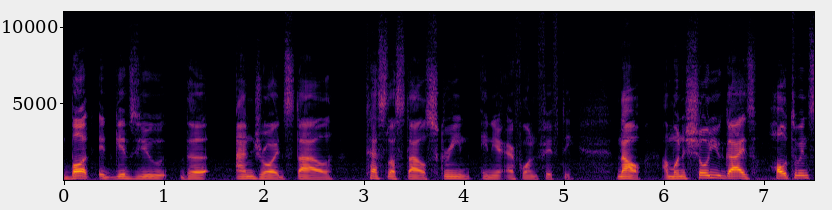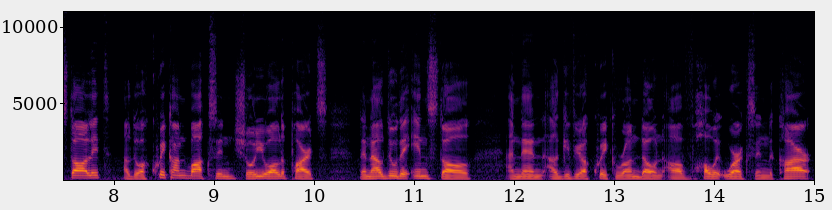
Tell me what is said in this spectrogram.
but it gives you the Android style, Tesla style screen in your F-150. Now, I'm going to show you guys how to install it. I'll do a quick unboxing, show you all the parts, then I'll do the install, and then I'll give you a quick rundown of how it works in the car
